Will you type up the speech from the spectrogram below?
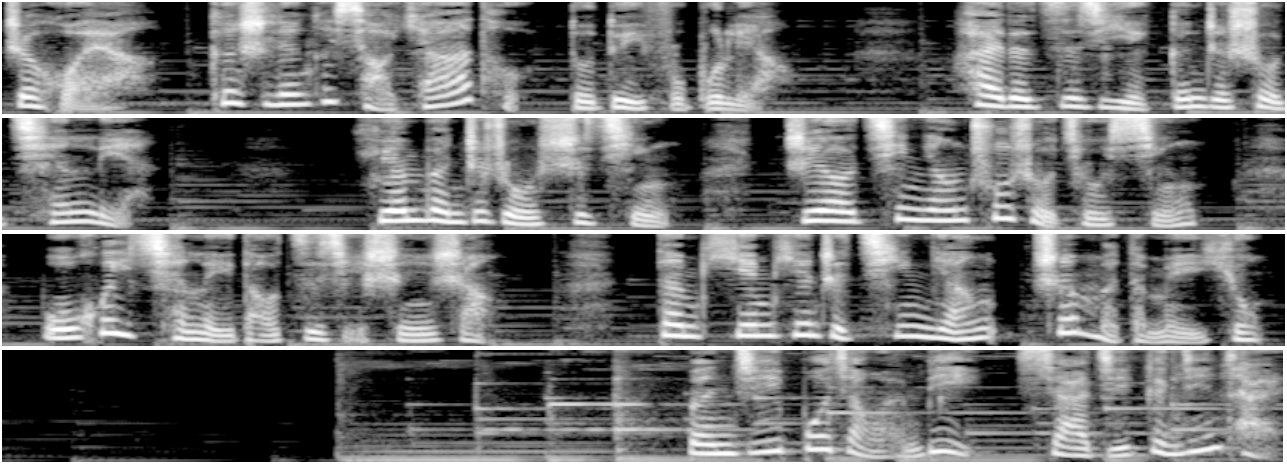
这会呀更是连个小丫头都对付不了，害得自己也跟着受牵连。原本这种事情只要亲娘出手就行，不会牵累到自己身上，但偏偏这亲娘这么的没用。本集播讲完毕，下集更精彩，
